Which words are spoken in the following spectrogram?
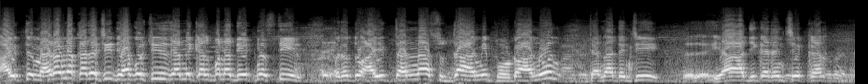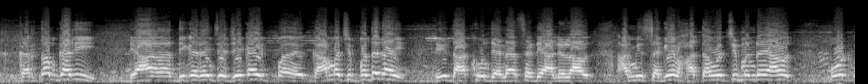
आयुक्त मॅडमला कदाचित ह्या गोष्टी त्यांनी कल्पना देत नसतील. परंतु आयुक्तांना सुद्धा आम्ही फोटो आणून त्यांना त्यांची या अधिकाऱ्यांचे कर कर्तबगारी या अधिकाऱ्यांचे जे काही कामाची पद्धत आहे हे दाखवून देण्यासाठी आलेलो आहोत. आम्ही सगळे हातावरची मंडळी आहोत. पोट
